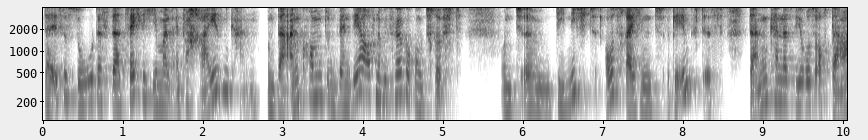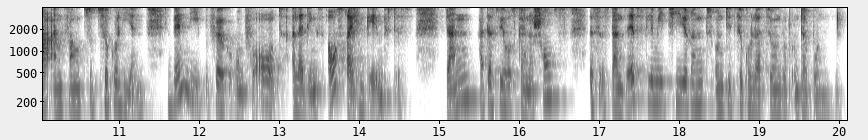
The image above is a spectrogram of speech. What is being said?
da ist es so, dass tatsächlich jemand einfach reisen kann und da ankommt. Und wenn der auf eine Bevölkerung trifft und ähm, die nicht ausreichend geimpft ist, dann kann das Virus auch da anfangen zu zirkulieren. Wenn die Bevölkerung vor Ort allerdings ausreichend geimpft ist, dann hat das Virus keine Chance. Es ist dann selbstlimitierend und die Zirkulation wird unterbunden.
